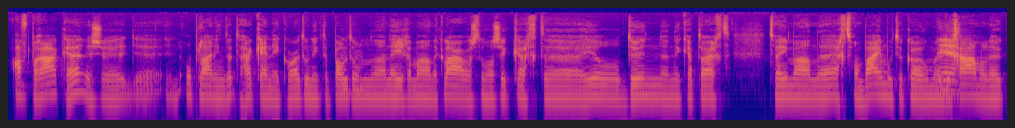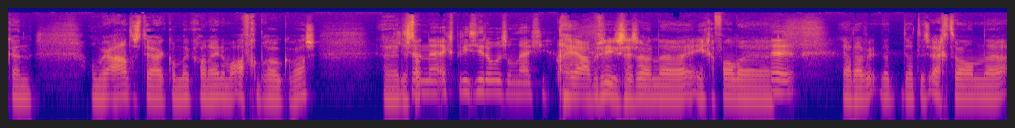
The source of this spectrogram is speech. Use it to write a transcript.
afbraak. Hè? Dus uh, de, een opleiding, dat herken ik hoor. Toen ik de poot om mm negen maanden klaar was, toen was ik echt uh, heel dun. En ik heb daar echt twee maanden echt van bij moeten komen, ja. lichamelijk. En om weer aan te sterken, omdat ik gewoon helemaal afgebroken was. Uh, dus zo'n uh, Expeditie Robinson lijstje. ja, precies. Zo'n ingevallen... ja, dat, dat, dat, is echt wel een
